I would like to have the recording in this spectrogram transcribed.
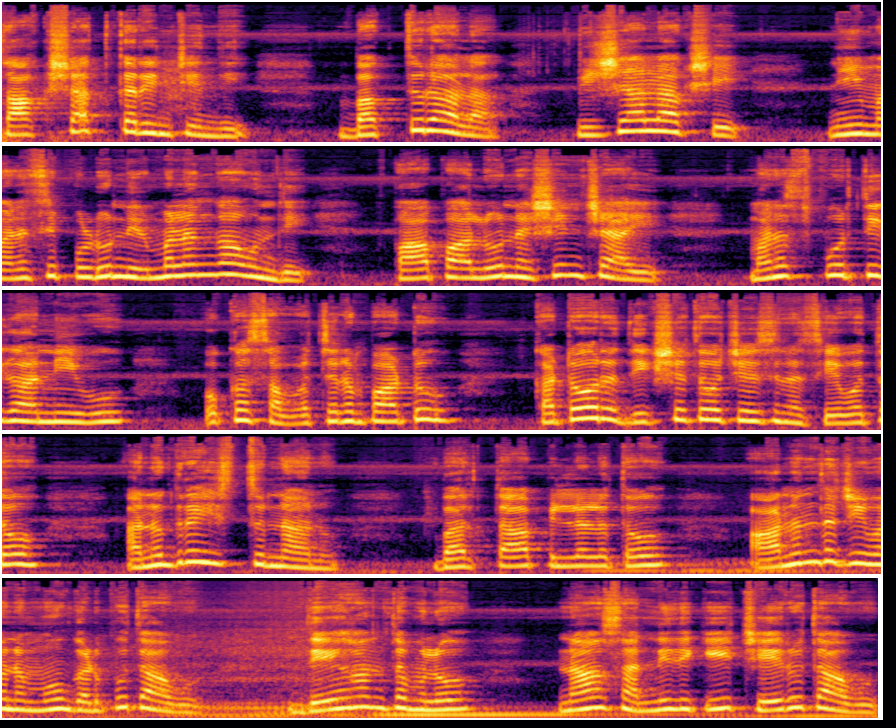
సాక్షాత్కరించింది. భక్తురాల విశాలాక్షి నీ మనసిప్పుడు నిర్మలంగా ఉంది. పాపాలు నశించాయి. మనస్ఫూర్తిగా నీవు ఒక సంవత్సరం పాటు కఠోర దీక్షతో చేసిన సేవతో అనుగ్రహిస్తున్నాను. భర్త పిల్లలతో ఆనంద జీవనము గడుపుతావు. దేహాంతములో నా సన్నిధికి చేరుతావు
